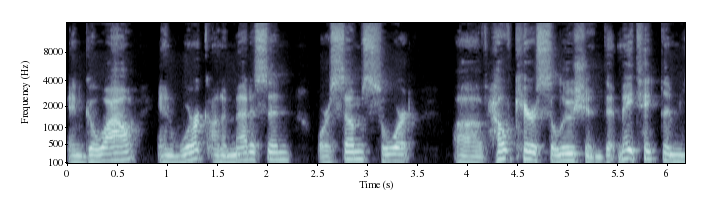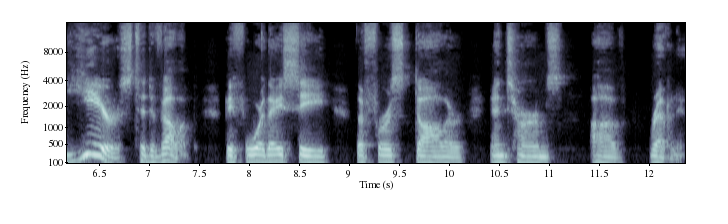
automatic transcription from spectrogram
and go out and work on a medicine or some sort of healthcare solution that may take them years to develop before they see the first dollar in terms of revenue?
